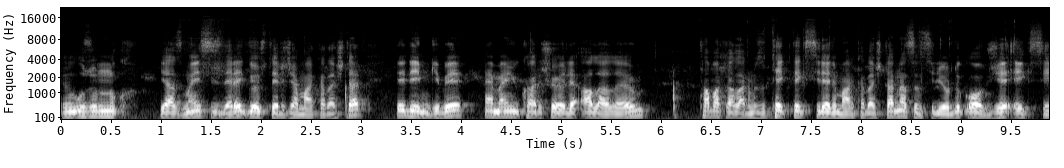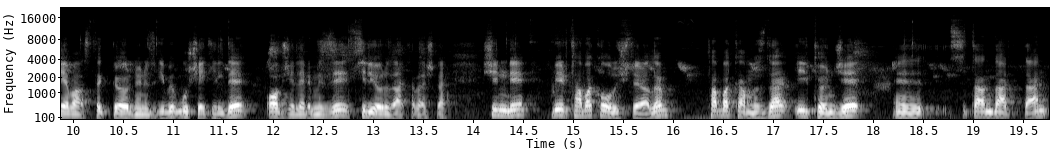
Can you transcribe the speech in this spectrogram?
e, uzunluk yazmayı sizlere göstereceğim arkadaşlar. Dediğim gibi hemen yukarı şöyle alalım. Tabakalarımızı tek tek silelim arkadaşlar. Nasıl siliyorduk? Obje eksiye bastık. Gördüğünüz gibi bu şekilde objelerimizi siliyoruz arkadaşlar. Şimdi bir tabaka oluşturalım. Tabakamızda ilk önce e, standarttan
